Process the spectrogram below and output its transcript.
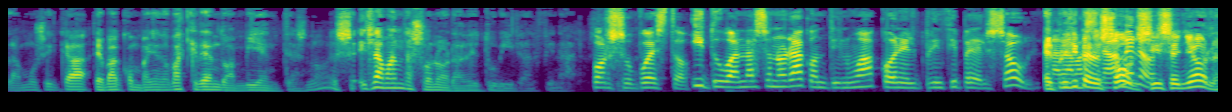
la música te va acompañando, va creando ambientes, ¿no? Es, es la banda sonora de tu vida al final. Por supuesto. Y tu banda sonora continúa con El Príncipe del Soul. El príncipe del soul, menos. sí señor,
